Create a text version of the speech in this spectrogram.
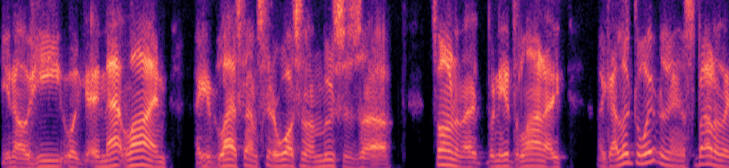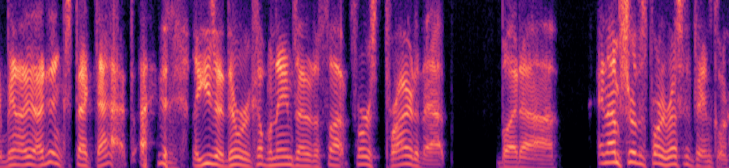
you know, he, in that line, I, last time I was watching on Moose's uh, phone, and I, when he hit the line, I, like I looked away from the spot. I was like, man, I, I didn't expect that. Mm. like you said, there were a couple names I would have thought first prior to that, but uh, And I'm sure there's probably wrestling fans going,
